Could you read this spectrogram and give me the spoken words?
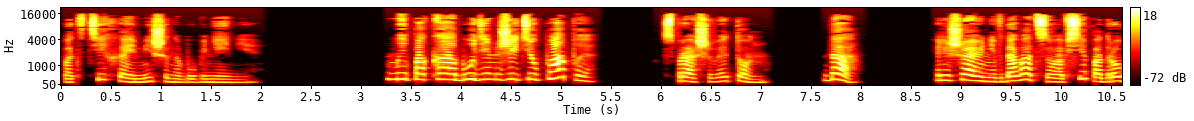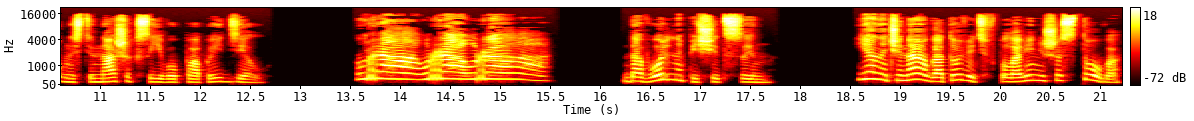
под тихое Мишино бубнение. «Мы пока будем жить у папы?» — спрашивает он. «Да», Решаю не вдаваться во все подробности наших с его папой дел. «Ура! Ура! Ура!» Довольно пищит сын. Я начинаю готовить в половине шестого,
